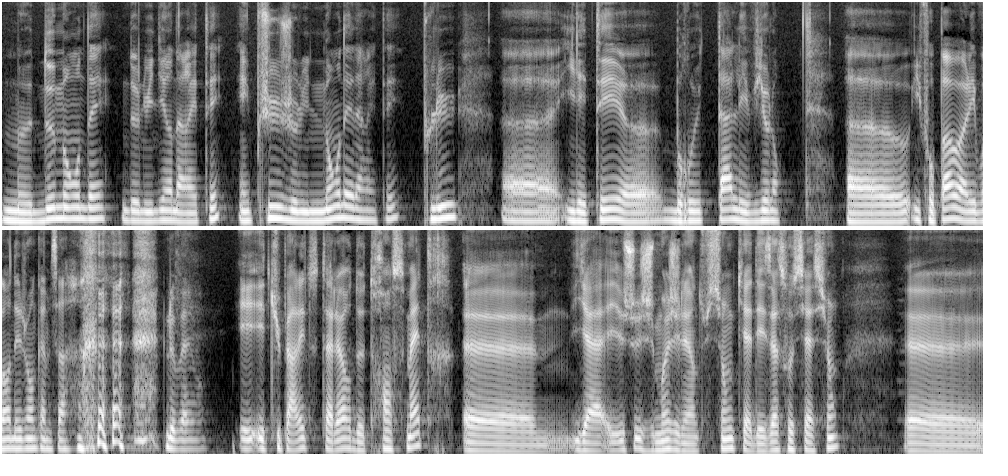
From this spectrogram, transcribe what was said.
me demandait de lui dire d'arrêter, et plus je lui demandais d'arrêter, plus il était brutal et violent. il ne faut pas aller voir des gens comme ça, globalement. Et, tu parlais tout à l'heure de transmettre. y a, moi, j'ai l'intuition qu'il y a des associations euh,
